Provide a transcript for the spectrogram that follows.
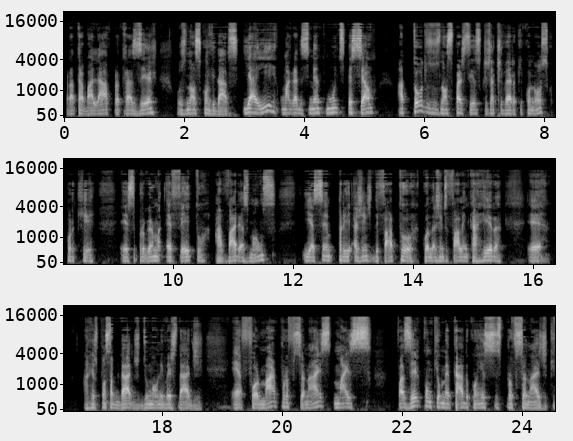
para trabalhar, para trazer os nossos convidados. E aí, um agradecimento muito especial a todos os nossos parceiros que já estiveram aqui conosco, porque esse programa é feito a várias mãos e é sempre a gente, de fato, quando a gente fala em carreira, é a responsabilidade de uma universidade é formar profissionais, mas fazer com que o mercado conheça esses profissionais de que,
